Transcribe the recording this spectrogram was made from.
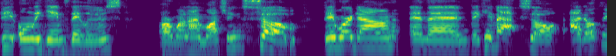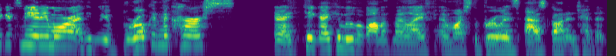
the only games they lose are when I'm watching. So they were down and then they came back. So I don't think it's me anymore. I think we have broken the curse and I think I can move on with my life and watch the Bruins as God intended.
